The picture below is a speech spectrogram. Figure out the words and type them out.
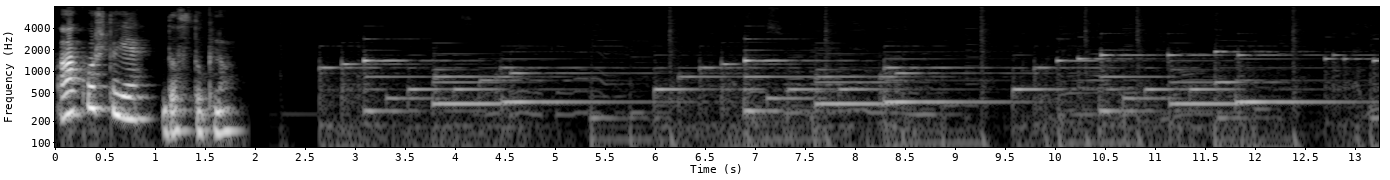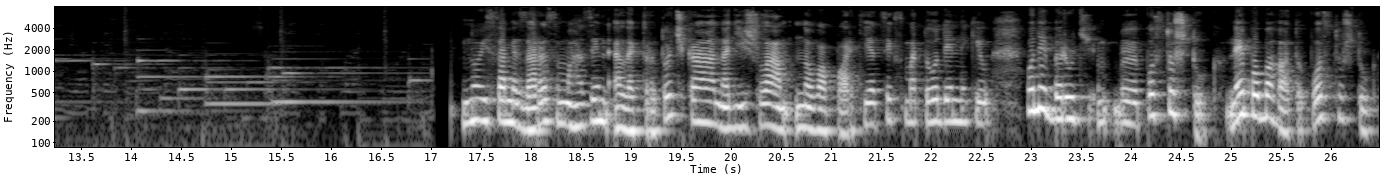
а коштує доступно. Ну і саме зараз в магазин Електроточка надійшла нова партія цих смарт-годинників. Вони беруть е, по 100 штук, не побагато, по 100 штук,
